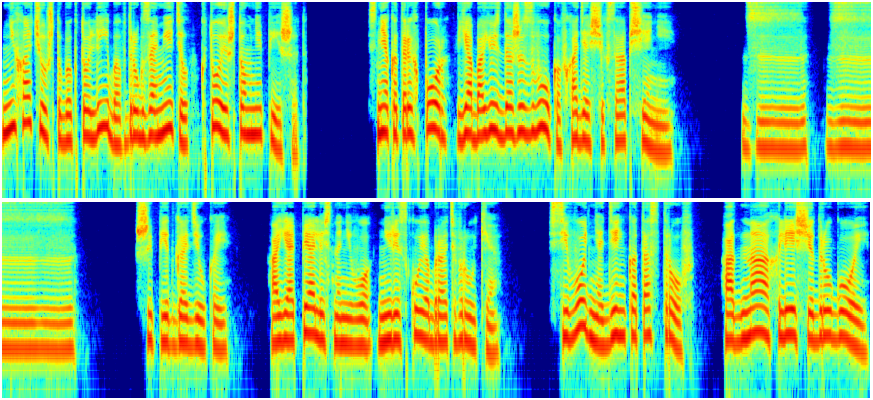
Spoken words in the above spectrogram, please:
Не хочу, чтобы кто-либо вдруг заметил, кто и что мне пишет. С некоторых пор я боюсь даже звука входящих сообщений. «Дззз, дззз», — шипит гадюкой, а я пялюсь на него, не рискуя брать в руки. Сегодня день катастроф, одна хлеще другой,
